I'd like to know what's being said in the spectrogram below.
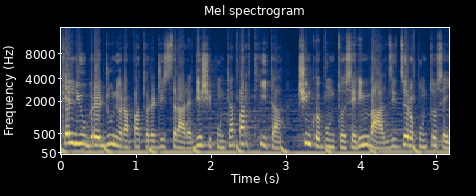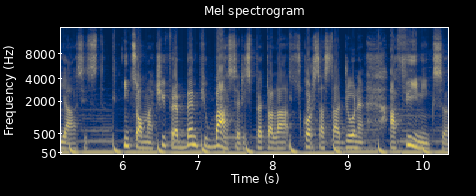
Kelly Oubre Jr. ha fatto registrare 10 punti a partita, 5.6 rimbalzi, 0.6 assist. Insomma, cifre ben più basse rispetto alla scorsa stagione a Phoenix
